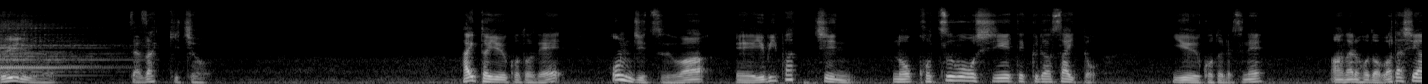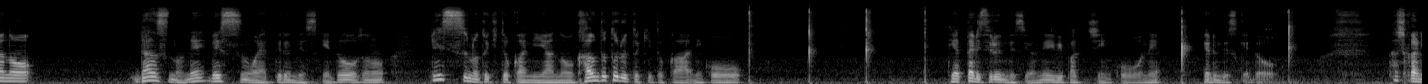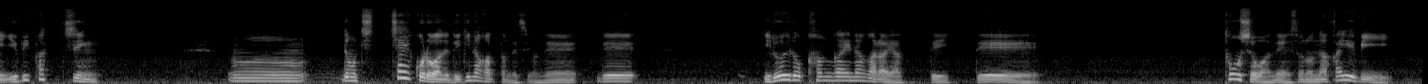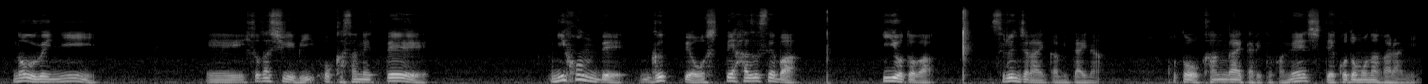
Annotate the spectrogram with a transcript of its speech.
ウイルーのザザッキ町。はい、ということで、本日は、えー指パッチンのコツを教えてくださいということですね。あ、なるほど。私、あの、ダンスのね、レッスンをやってるんですけど、その、レッスンの時とかに、あの、カウント取る時とかにこう、ってやったりするんですよね。指パッチン、こうね、やるんですけど。確かに指パッチン、うーん、でもちっちゃい頃はね、できなかったんですよね。で、いろいろ考えながらやっていって、当初はね、その中指の上に、えー人差し指を重ねて、2本でグッて押して外せば、いい音がするんじゃないかみたいなことを考えたりとかね、して子供ながらに。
